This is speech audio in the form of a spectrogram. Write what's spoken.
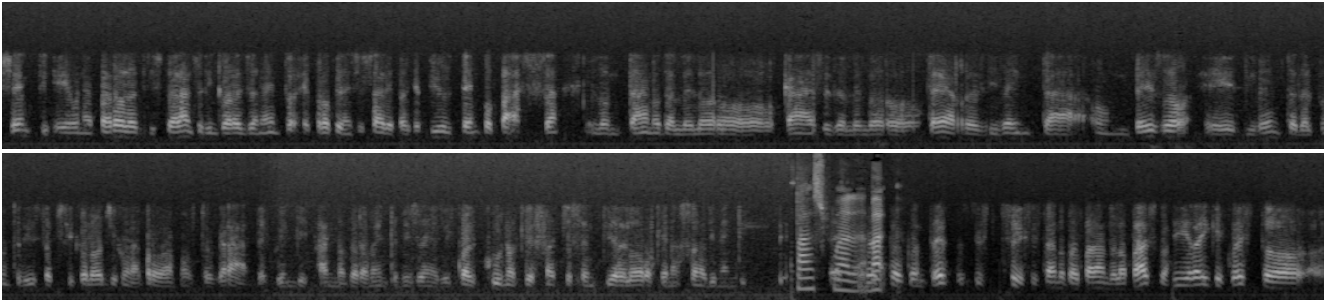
molto riconoscenti e una parola di speranza e di incoraggiamento è proprio necessaria perché più il tempo passa lontano dalle loro case, dalle loro terre, diventa un peso e diventa dal punto di vista psicologico una prova molto grande, quindi hanno veramente bisogno di qualcuno che faccia sentire loro che non sono dimenticati. Pasqua, in questo contesto si, sì, si stanno preparando la Pasqua, direi che questo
